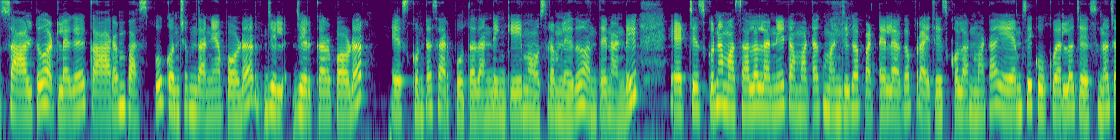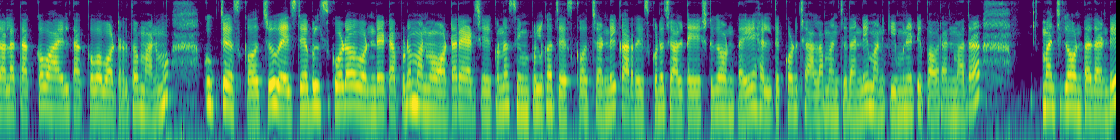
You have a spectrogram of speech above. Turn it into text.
సాల్ట్ అట్లాగే కారం పసుపు కొంచెం ధనియా పౌడర్ జిల్ జీలకర్ర పౌడర్ వేసుకుంటే సరిపోతుందండి. ఇంకేం అవసరం లేదు. అంతేనండి. యాడ్ చేసుకున్న మసాలాలన్నీ టమాటాకు మంచిగా పట్టేలాగా ఫ్రై చేసుకోవాలన్నమాట. ఏఎంసీ కుక్వేర్లో చేస్తున్నా చాలా తక్కువ ఆయిల్ తక్కువ వాటర్తో మనము కుక్ చేసుకోవచ్చు. వెజిటేబుల్స్ కూడా వండేటప్పుడు మనం వాటర్ యాడ్ చేయకుండా సింపుల్గా చేసుకోవచ్చు అండి కర్రీస్ కూడా చాలా టేస్ట్గా ఉంటాయి. హెల్త్కి కూడా చాలా మంచిదండి. మనకి ఇమ్యూనిటీ పవర్ అనమాట మంచిగా ఉంటుందండి.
